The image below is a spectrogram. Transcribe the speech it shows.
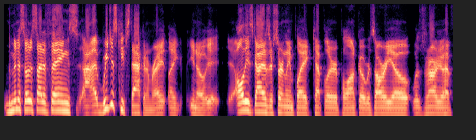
the Minnesota side of things, we just keep stacking them, right? Like, you know, it, all these guys are certainly in play. Kepler, Polanco, Rosario. Rosario have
